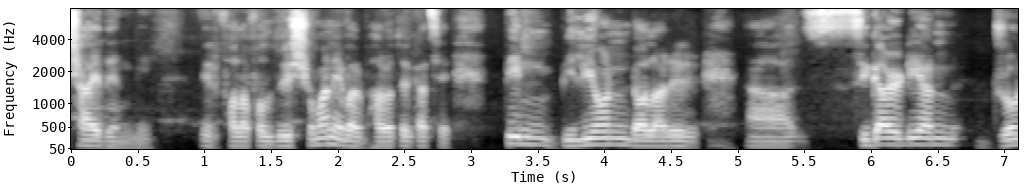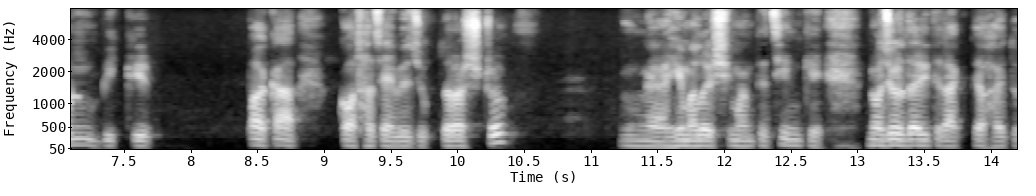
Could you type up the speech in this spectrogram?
সায় দেননি। এর ফলাফল দৃশ্যমান। এবার ভারতের কাছে তিন বিলিয়ন ডলারের সিগার্ডিয়ান ড্রোন বিক্রির পাকা কথা চাইবে যুক্তরাষ্ট্র। হিমালয় সীমান্তে চীনকে নজরদারিতে রাখতে হয়তো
